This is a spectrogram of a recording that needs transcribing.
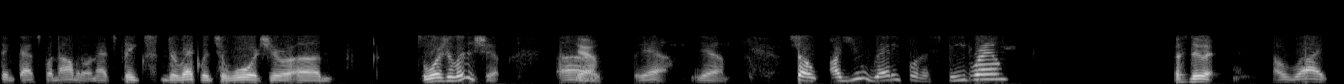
think that's phenomenal, and that speaks directly towards your um, towards your leadership. Uh, yeah, yeah, yeah. So, are you ready for the speed round? Let's do it. All right.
